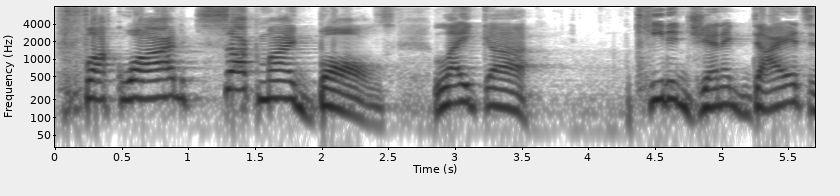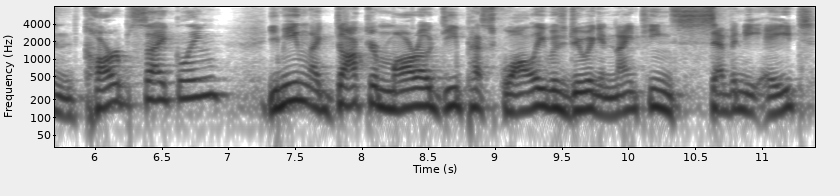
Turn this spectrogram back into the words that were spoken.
Fuckwad, suck my balls. Like uh, ketogenic diets and carb cycling. You mean like Dr. Mauro Di Pasquale was doing in 1978?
